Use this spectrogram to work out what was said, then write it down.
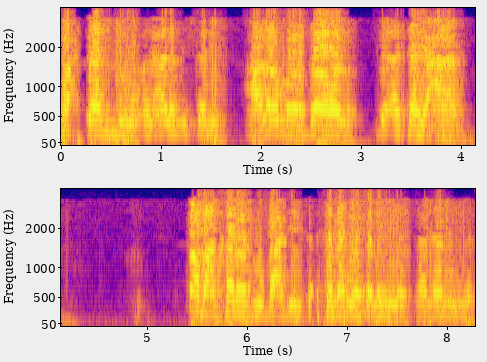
واحتلوا العالم الإسلامي على مدار 200 عام. طبعا خرجوا بعد 88 سنة من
